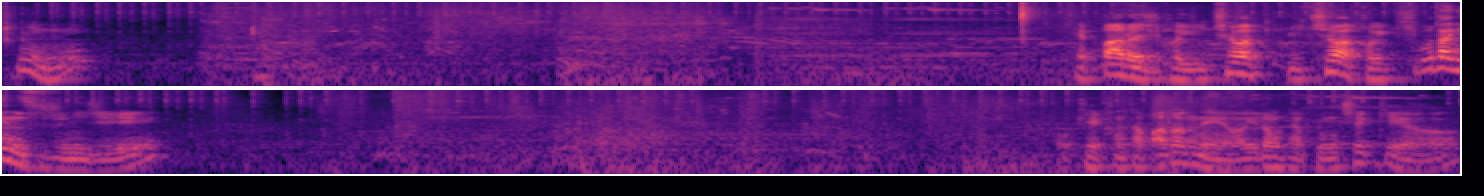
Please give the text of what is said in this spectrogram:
퀸 있니? 개빠르지. 거의 유채화 유채화 거의 키고 다니는 수준이지. 오케이 강타 빠졌네요. 이러면 그냥 병 칠게요.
